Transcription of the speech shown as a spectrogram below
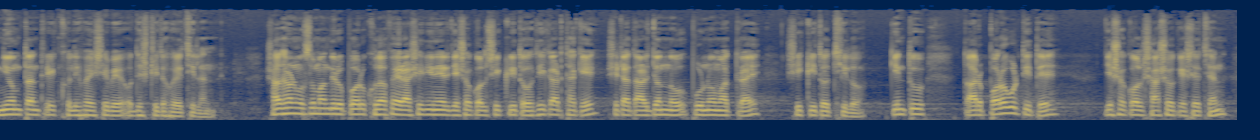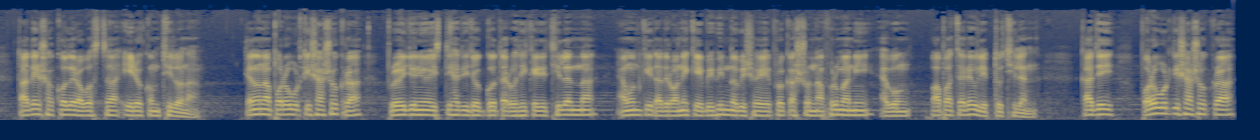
নিয়মতান্ত্রিক খলিফা হিসেবে অধিষ্ঠিত হয়েছিলেন। সাধারণ মুসলমানদের উপর খুলাফায় রাশিদিনের যে সকল স্বীকৃত অধিকার থাকে, সেটা তার জন্য পূর্ণমাত্রায় স্বীকৃত ছিল। কিন্তু তার পরবর্তীতে যে সকল শাসক এসেছেন, তাদের সকলের অবস্থা এইরকম ছিল না। কেননা পরবর্তী শাসকরা প্রয়োজনীয় ইস্তিহাদি যোগ্যতার অধিকারী ছিলেন না, এমনকি তাদের অনেকে বিভিন্ন বিষয়ে প্রকাশ্য নাফরমানি এবং পাপাচারেও লিপ্ত ছিলেন। কাজেই পরবর্তী শাসকরা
